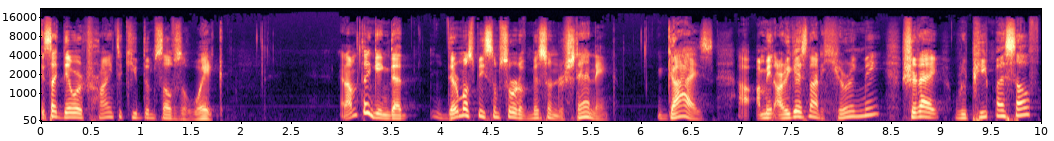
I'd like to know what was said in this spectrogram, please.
It's like they were trying to keep themselves awake. And I'm thinking that there must be some sort of misunderstanding. Guys, I mean, are you guys not hearing me? Should I repeat myself?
